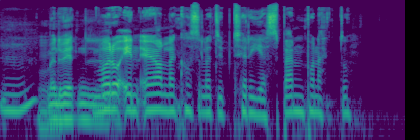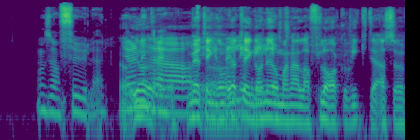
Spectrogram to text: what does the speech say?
mm. Men du vet, Vadå en öl den kostar typ tre spänn på netto? En sån fulöl. Ja, Gör den jag, inte det? Ja, men jag tänker, jag tänker nu om man handlar flak och riktiga, alltså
